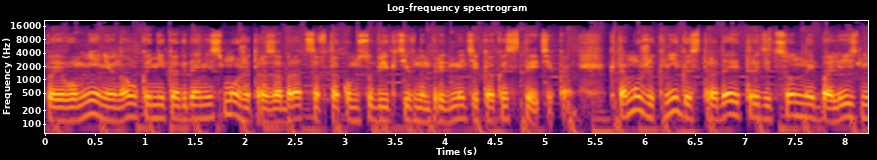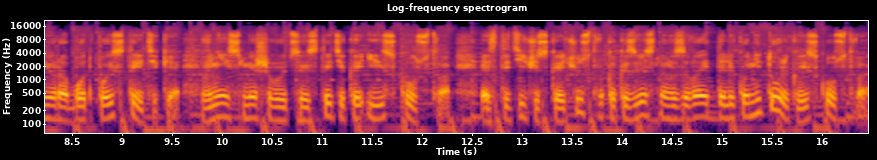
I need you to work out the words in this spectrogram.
По его мнению, наука никогда не сможет разобраться в таком субъективном предмете, как эстетика. К тому же книга страдает традиционной болезнью работ по эстетике. В ней смешиваются эстетика и искусство. Эстетически эстетическое чувство, как известно, вызывает далеко не только искусство.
